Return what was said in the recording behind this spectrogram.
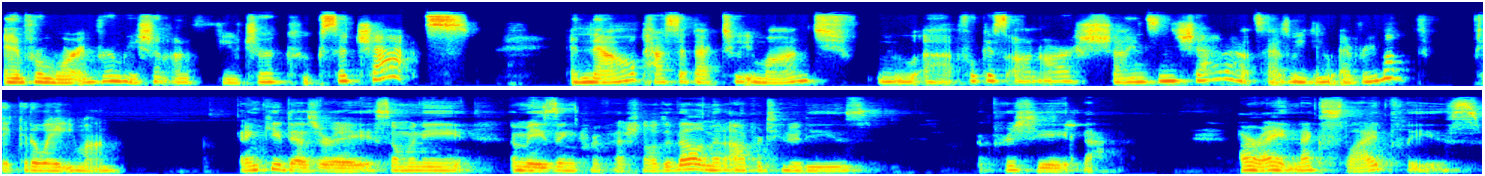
and for more information on future CUCSA chats. And now I'll pass it back to Iman to uh, focus on our shines and shout outs as we do every month. Take it away, Iman. Thank you, Desiree. So many amazing professional development opportunities. Appreciate that. All right, next slide, please.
